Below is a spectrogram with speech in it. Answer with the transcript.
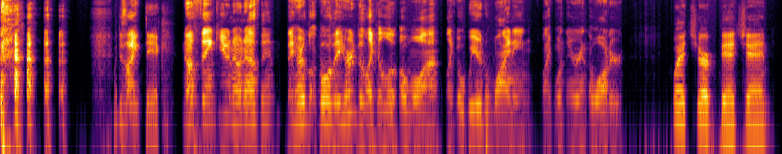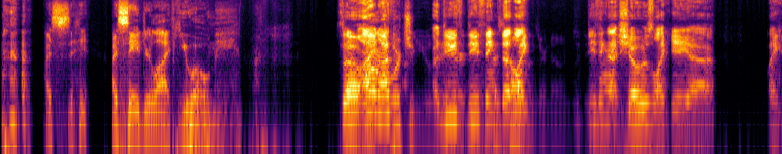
What he's like dick. no thank you no nothing they heard well they heard like a little a like a weird whining like when they were in the water Quit your bitching. I see. I saved your life. You owe me. So I don't know. I th- torture you uh, do you later, do you think as that like dolphins are known to do you think that shows like a uh, like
